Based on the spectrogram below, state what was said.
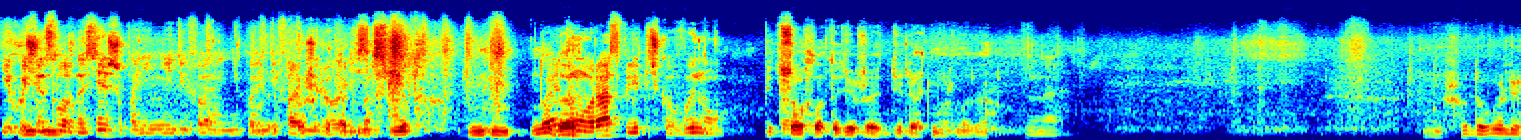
Их очень сложно снять, чтобы они не, дефо- не Немножко так на свет. Мгм. Ну Поэтому раз плиточку вынул. Підсохла, тоді вже відділяти можна, да? Да. Ну, Що доволі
